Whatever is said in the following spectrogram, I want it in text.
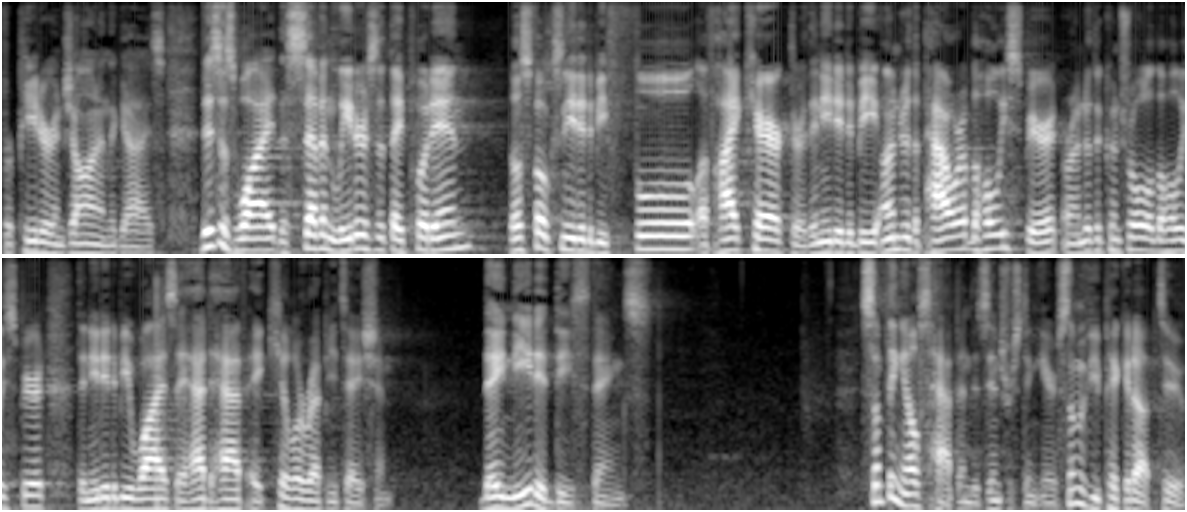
for Peter and John and the guys. This is why the seven leaders that they put in, those folks needed to be full of high character. They needed to be under the power of the Holy Spirit or under the control of the Holy Spirit. They needed to be wise. They had to have a killer reputation. They needed these things. Something else happened that's interesting here. Some of you pick it up too.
